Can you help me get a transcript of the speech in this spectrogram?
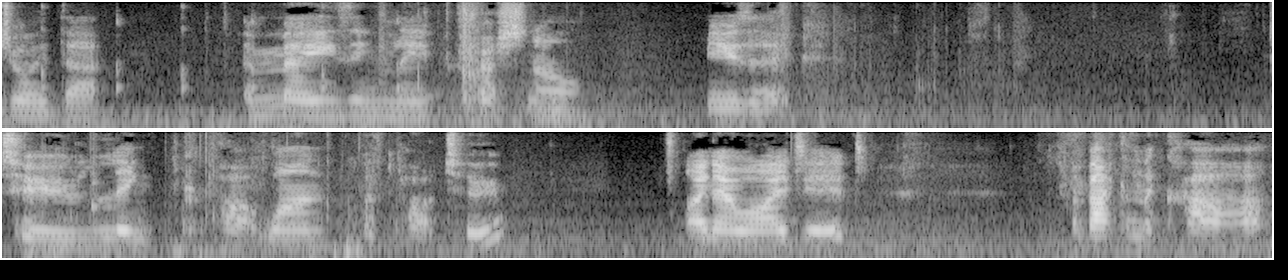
Enjoyed that amazingly professional music to link part one with part two. I know I did. I'm back in the car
